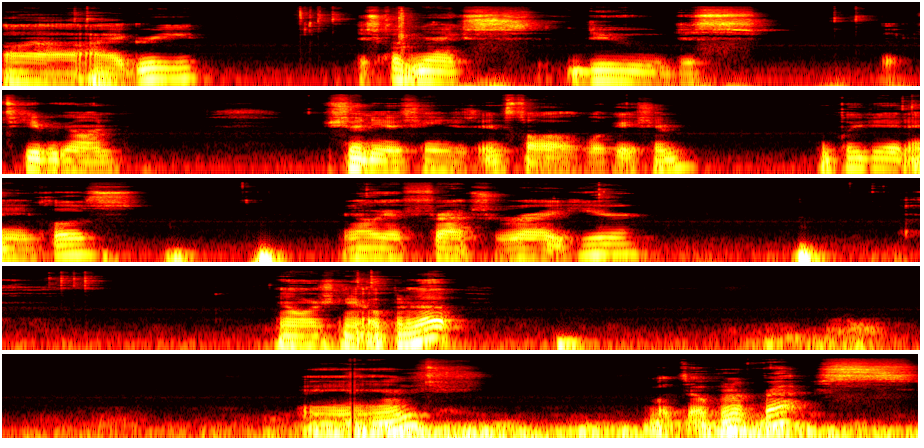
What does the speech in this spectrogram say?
Uh, I agree. Just click next. Do just to keep it going. You shouldn't need to change its install location. Complete it and close. Now we have Fraps right here. Now we're just going to open it up. And let's open up Fraps.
